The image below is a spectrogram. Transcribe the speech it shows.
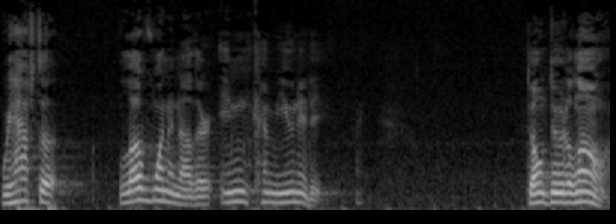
We have to love one another in community. Right? Don't do it alone.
